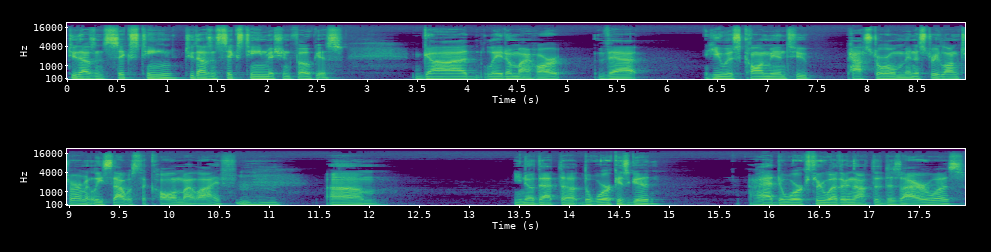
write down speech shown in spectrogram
2016, 2016 mission focus, God laid on my heart that he was calling me into pastoral ministry long term. At least that was the call in my life. Um, you know that the the work is good. I had to work through whether or not the desire was,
